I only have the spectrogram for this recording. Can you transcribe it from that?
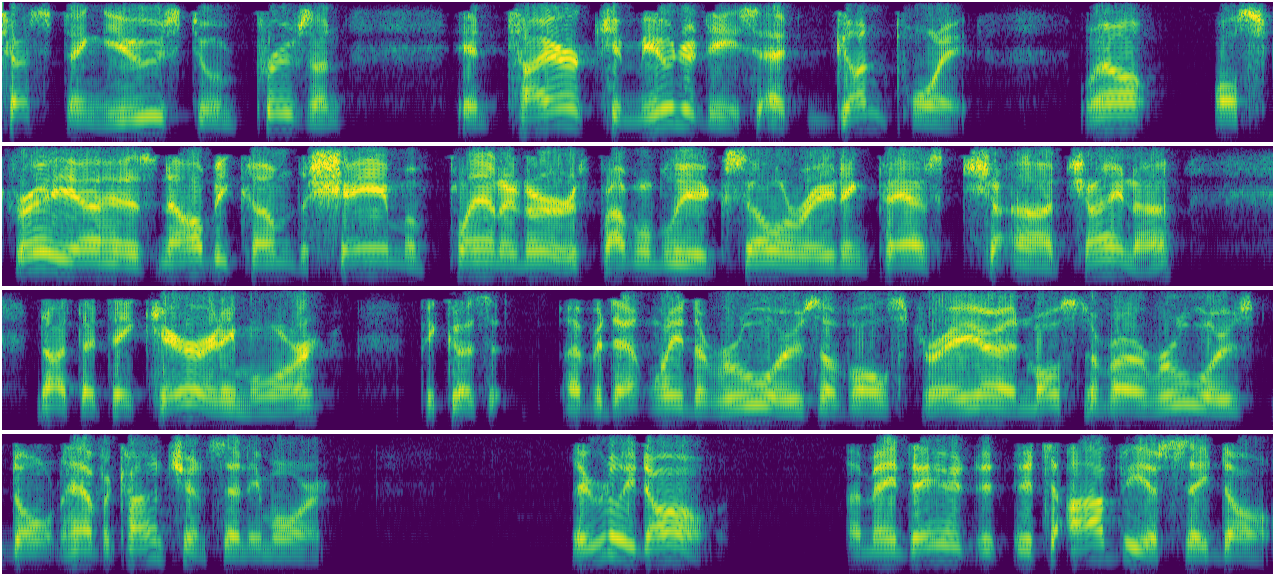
testing used to imprison entire communities at gunpoint. Well, Australia has now become the shame of planet Earth, probably accelerating past uh, China. Not that they care anymore, because evidently the rulers of Australia and most of our rulers don't have a conscience anymore. They really don't. I mean, they, it's obvious they don't.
